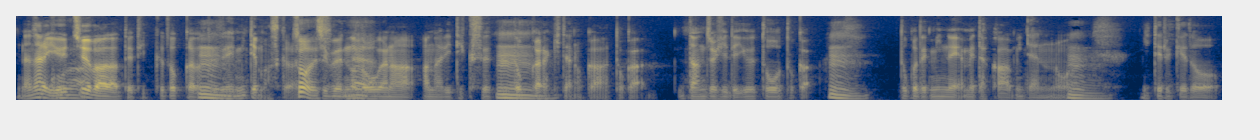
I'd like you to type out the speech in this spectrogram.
なんなら YouTuber だって TikToker だって全員見てますから、うんそうです自分の動画のアナリティクスってどっから来たのかとか、男女比で言うととか、うん。どこでみんな辞めたかみたいなのをうん。見てるけど、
